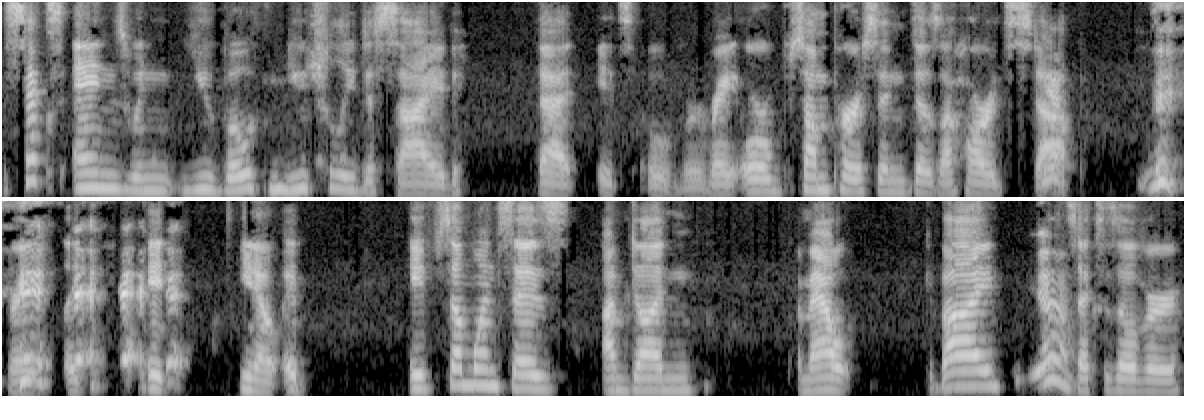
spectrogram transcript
sex ends when you both mutually decide that it's over, right? Or some person does a hard stop, right? Like it, you know, it, if someone says, I'm done, I'm out, goodbye, yeah. sex is over,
